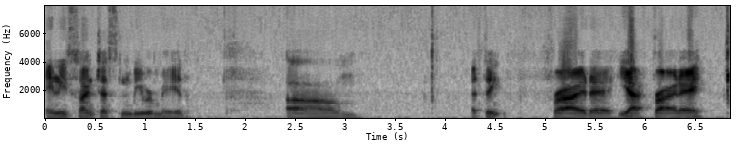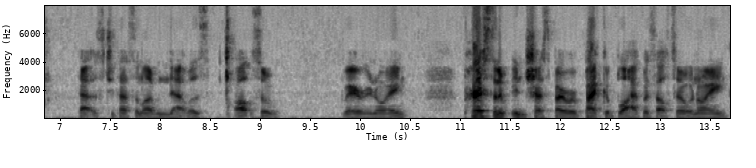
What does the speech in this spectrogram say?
any song Justin Bieber made. Um I think Friday yeah Friday. That was 2011 that was also very annoying Person of Interest by Rebecca Black was also annoying.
